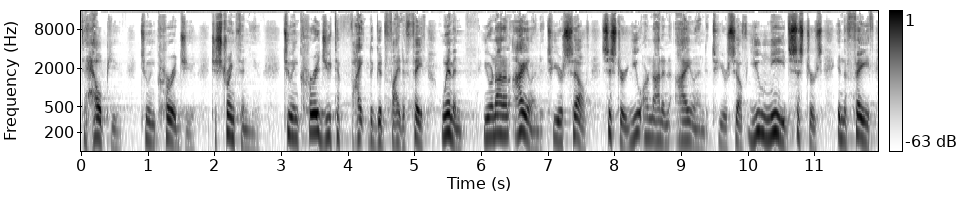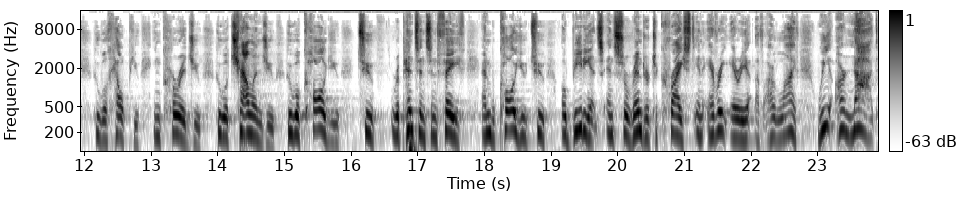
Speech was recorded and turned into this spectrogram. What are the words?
to help you, to encourage you, to strengthen you, to encourage you to fight the good fight of faith. Women, you are not an island to yourself. Sister, you are not an island to yourself. You need sisters in the faith who will help you, encourage you, who will challenge you, who will call you to repentance and faith, and will call you to obedience and surrender to Christ in every area of our life. We are not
